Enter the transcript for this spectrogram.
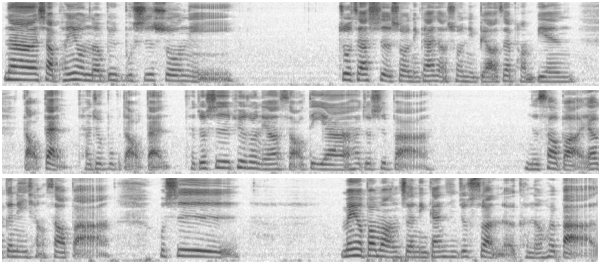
那小朋友呢，并不是说你做家事的时候，你刚才讲说你不要在旁边。捣蛋，他就不捣蛋，他就是，譬如说你要扫地啊，他就是把你的扫把要跟你抢扫把，或是没有帮忙整理干净就算了，可能会把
